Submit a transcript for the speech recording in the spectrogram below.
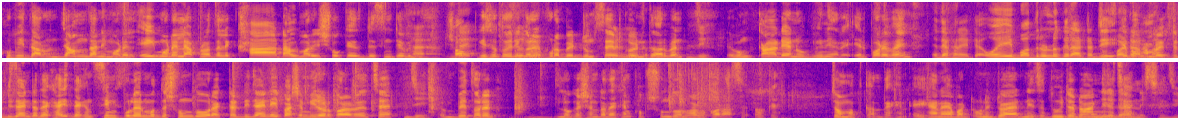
খুবই দারুণ জামদানি মডেল এই মডেলে আপনারা তাহলে খাট আলমারি শোকেস ড্রেসিং টেবিল সব কিছু তৈরি করে পুরো বেডরুম সেট করে নিতে পারবেন। এবং কানাডিয়ান ভিনিয়ারে এরপরে ভাই? দেখেন এটা ওই এই ভদ্রলোকের একটা জি আমরা একটু ডিজাইনটা দেখাই। দেখেন সিম্পলের মধ্যে সুন্দর একটা ডিজাইন এই পাশে মিরর করা রয়েছে। জি। ভেতরের লোকেশনটা দেখেন খুব সুন্দরভাবে করা আছে। ওকে চমৎকার। দেখেন এখানে আবার উনি ড্রয়ার নিয়েছে দুইটা ড্রয়ার জি।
